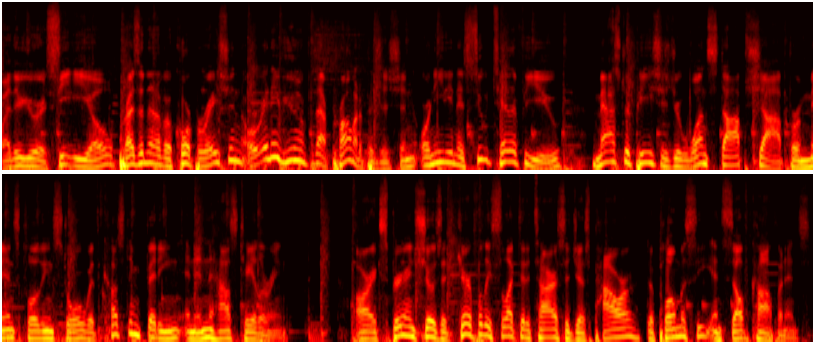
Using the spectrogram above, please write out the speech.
Whether you're a CEO, president of a corporation, or interviewing for that prominent position, or needing a suit tailored for you, Masterpiece is your one stop shop for men's clothing store with custom fitting and in house tailoring. Our experience shows that carefully selected attire suggests power, diplomacy, and self confidence.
